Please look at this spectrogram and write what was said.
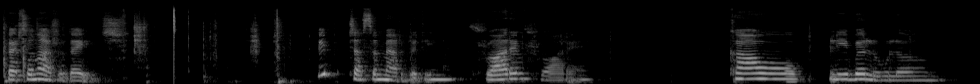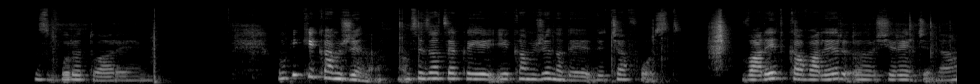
personajul de aici îi plăcea să meargă din floare în floare, ca o libelulă zburătoare. Un pic e cam jenă. Am senzația că e, e cam jenă de, de ce a fost. Valet, cavaler uh, și rege, da?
